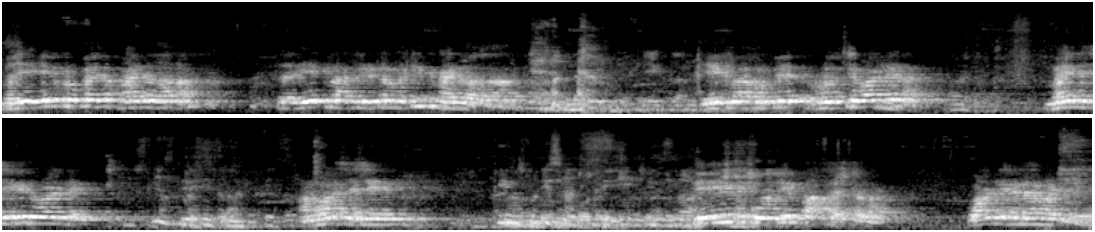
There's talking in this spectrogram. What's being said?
म्हणजे एक रुपयाचा फायदा झाला. तर एक लाख लिटरला किती फायदा झाला? एक लाख रुपये रोजचे वाढले ना. महिन्याचे किती वाढले? आणि वर्षाचे? तीन कोटी पासष्ट लाख. वाढले का नाही वाढले?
